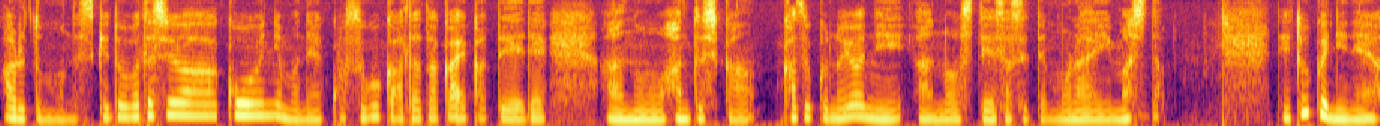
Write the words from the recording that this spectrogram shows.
あると思うんですけど私は幸運にもねこうすごく温かい家庭であの半年間家族のようにあのステイさせてもらいました。で特にね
